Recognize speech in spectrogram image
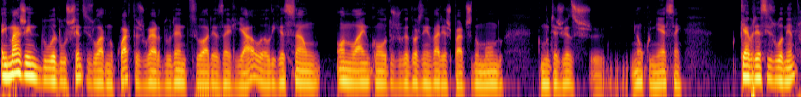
A imagem do adolescente isolado no quarto a jogar durante horas é real? A ligação online com outros jogadores em várias partes do mundo que muitas vezes eh, não conhecem. Quebra esse isolamento?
